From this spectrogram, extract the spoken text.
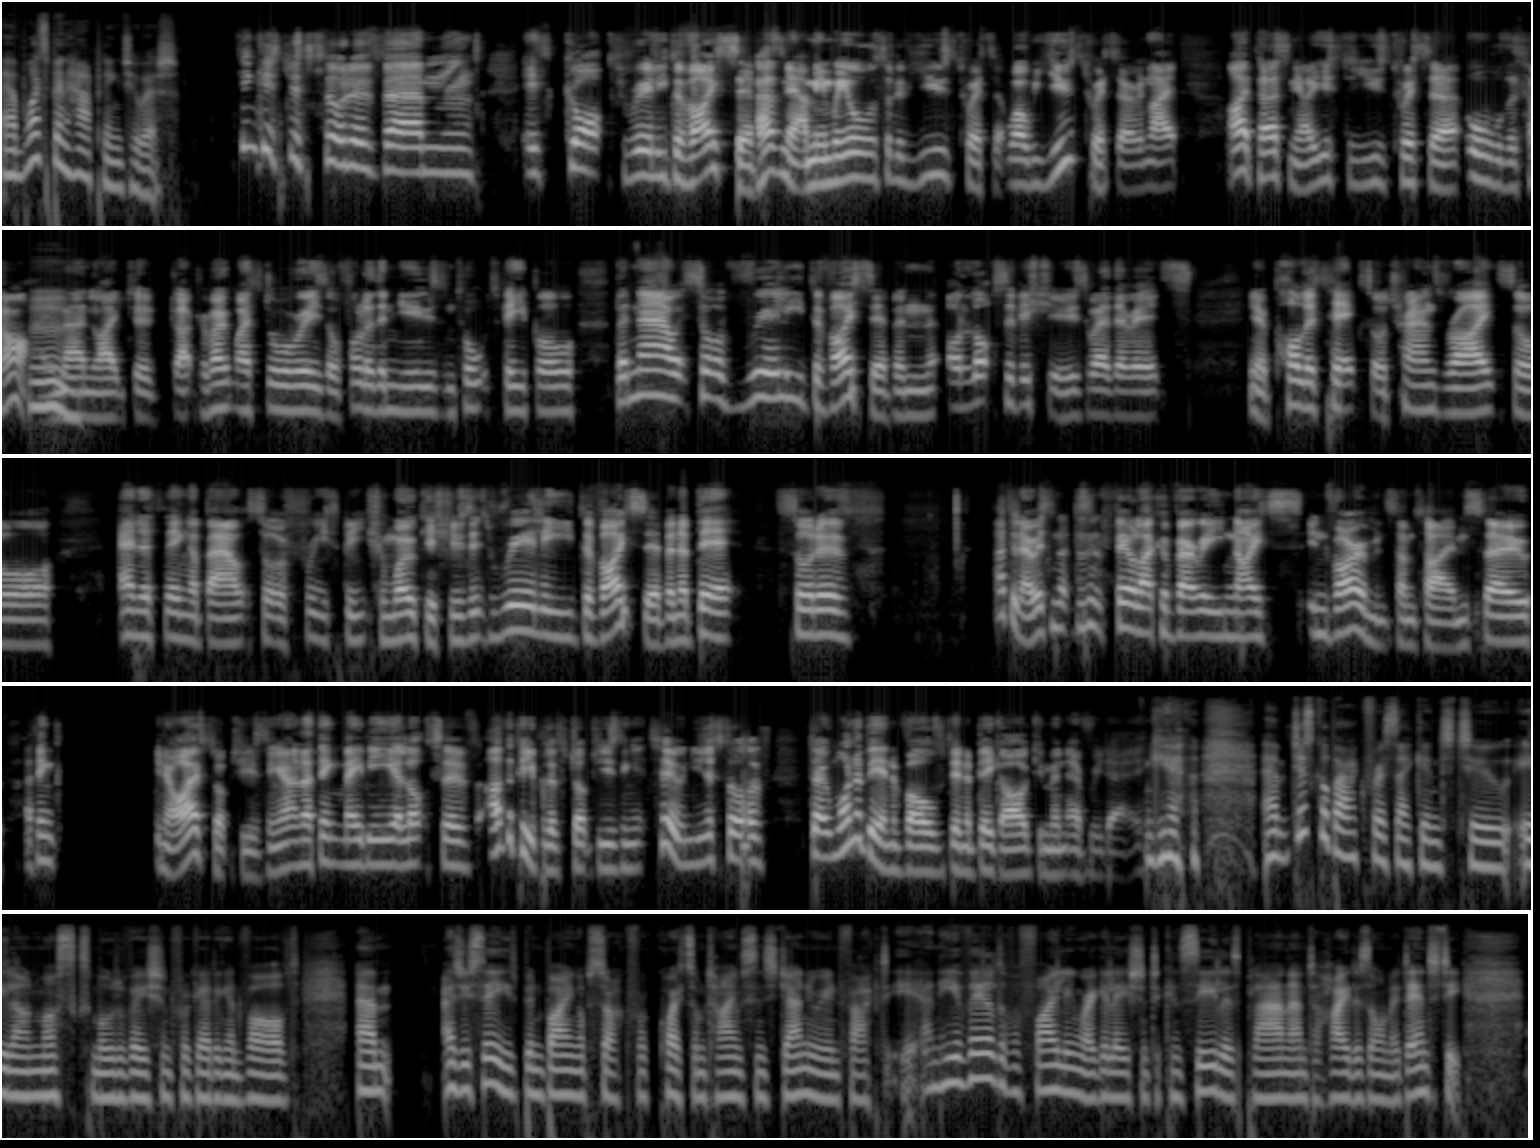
And um, what's been happening to it? I think it's just sort of um, it's got really divisive, hasn't it? I mean, we all sort of use Twitter. Well, we use Twitter, and like I personally, I used to use Twitter all the time mm. and like to like promote my stories or follow the news and talk to people. But now it's sort of really divisive and on lots of issues, whether it's you know politics or trans rights or anything about sort of free speech and woke issues. It's really divisive and a bit sort of I don't know. it doesn't feel like a very nice environment sometimes. So I think you know, I've stopped using it, and I think maybe lots of other people have stopped using it too. And you just sort of don't want to be involved in a big argument every day. Yeah. Um, just go back for a second to Elon Musk's motivation for getting involved. Um, as you say, he's been buying up stock for quite some time, since January, in fact, and he availed of a filing regulation to conceal his plan and to hide his own identity.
